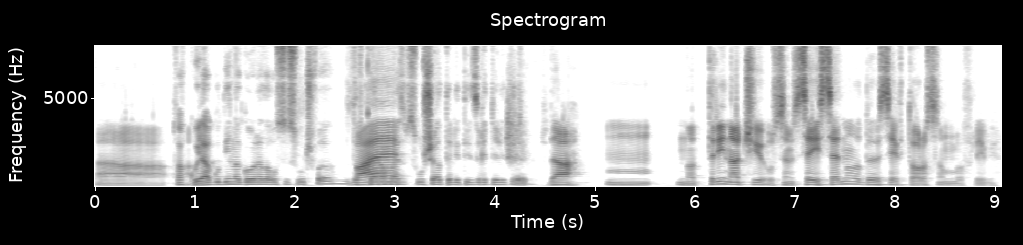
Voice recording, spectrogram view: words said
А, това коя година горе-долу се случва? Да вкараме е... слушателите и зрителите. Да, м- на 3, значи 87 до 92 съм в Ливия.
